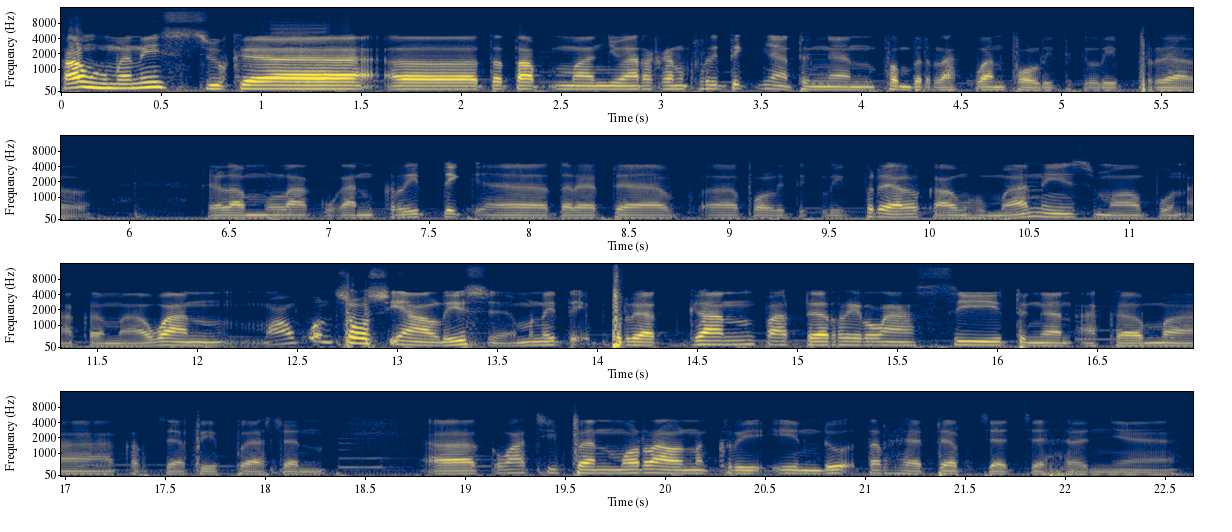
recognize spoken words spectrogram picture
kaum humanis juga uh, tetap menyuarakan kritiknya dengan pemberlakuan politik liberal dalam melakukan kritik eh, terhadap eh, politik liberal kaum humanis maupun agamawan maupun sosialis ya, menitik beratkan pada relasi dengan agama kerja bebas dan eh, kewajiban moral negeri induk terhadap jajahannya.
